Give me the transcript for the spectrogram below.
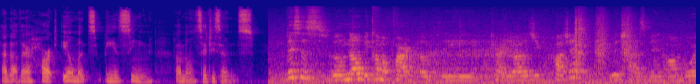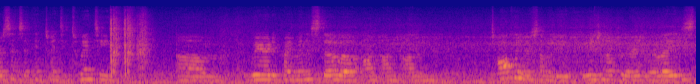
and other heart ailments being seen among citizens. This is will now become a part of the cardiology project, which has been on board since I think 2020, um, where the Prime Minister, well, on, on, on talking with some of the regional players, realized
